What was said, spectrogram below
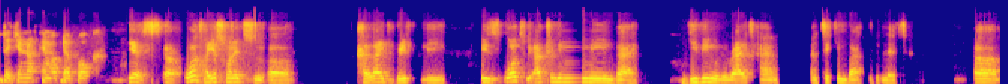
the general theme of the book. Yes, uh, what I just wanted to uh, highlight briefly is what we actually mean by giving with the right hand and taking back with the left. Uh,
